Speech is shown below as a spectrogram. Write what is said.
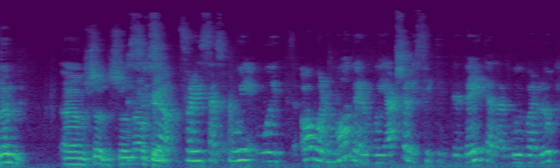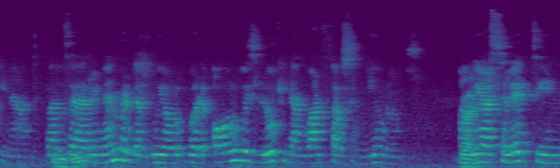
then um, so so So, okay. so, for instance, we, with our model, we actually fitted the data that we were looking at. But uh, Mhm. remember that we are, were always looking at 1,000 neurons. And we are selecting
